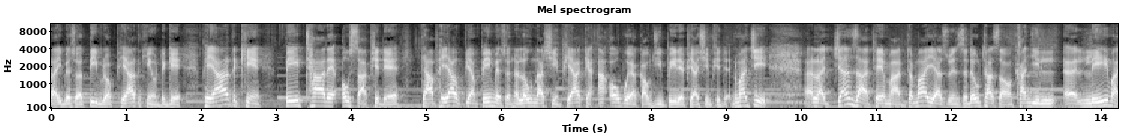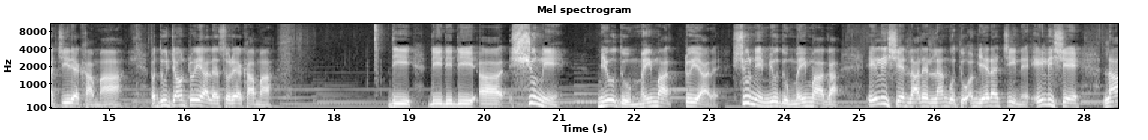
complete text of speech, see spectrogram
တာကြီးပဲဆိုတာသိပြီးတော့ဖရာသခင်ကိုတကယ်ဖရာသခင်ပေးထားတဲ့ဥစ္စာဖြစ်တယ်ဒါဖះကိုပြန်ပေးမယ်ဆိုနှလုံးသားရှင်ဖះကအံ့ဩဖွယ်ကောင်းကြီးပေးတယ်ဖះရှင်ဖြစ်တယ်ဒီမှာကြည့်ဟလာကျမ်းစာထဲမှာဓမ္မရာဇဝင်စတုထဆောင်ခန်းကြီး၄မှာကြည့်တဲ့အခါမှာဘသူကြောင့်တွေ့ရလဲဆိုတဲ့အခါမှာဒီဒီဒီဒီအာရှုနေ မြို့သူမိမတွေ့ရတယ်ရှုနေမြို့သူမိမကအေလိရှေလာတဲ့လမ်းကိုသူအမြဲတမ်းကြည့်နေအေလိရှေလာ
